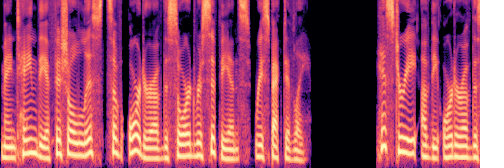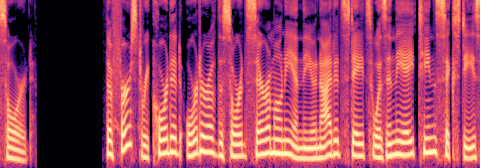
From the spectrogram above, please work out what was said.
maintain the official lists of Order of the Sword recipients, respectively. History of the Order of the Sword The first recorded Order of the Sword ceremony in the United States was in the 1860s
